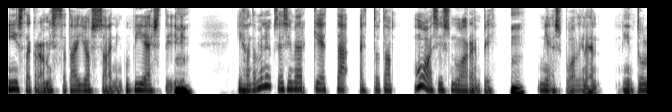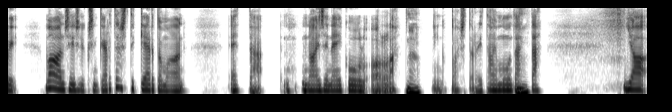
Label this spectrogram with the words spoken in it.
Instagramissa tai jossain niin kuin viestiä. Mm. Ihan tämmöinen yksi esimerkki, että, että tota, mua siis nuorempi Mm. miespuolinen, niin tuli vaan siis yksinkertaisesti kertomaan, että naisen ei kuulu olla niin kuin pastori tai muuta. Mm. Että, ja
